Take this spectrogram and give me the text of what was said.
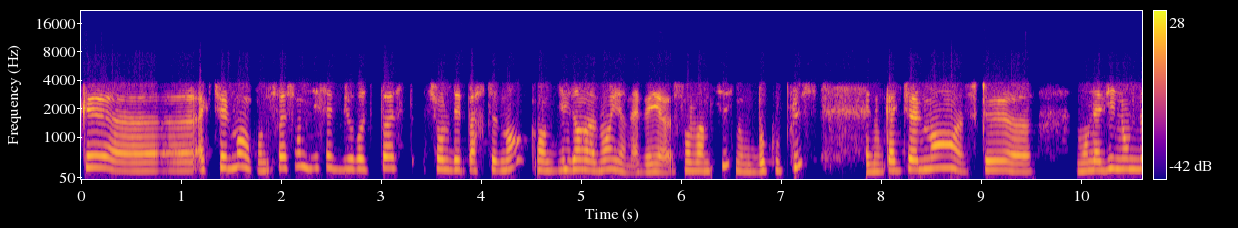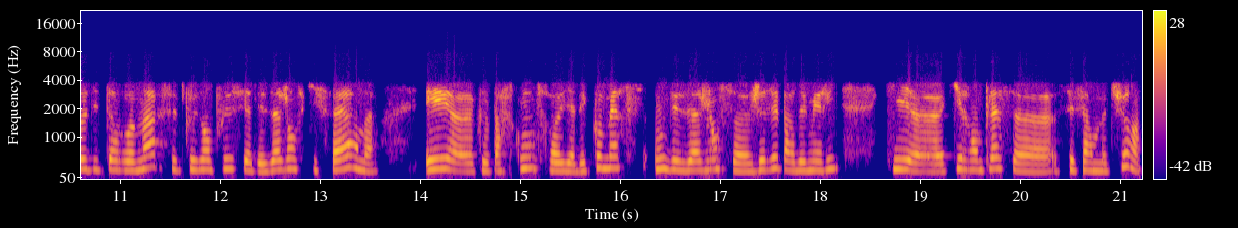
que euh, actuellement on compte 77 bureaux de poste sur le département. Quand 10 ans avant il y en avait 126, euh, donc beaucoup plus. Et donc actuellement, ce que euh, mon avis, le nombre d'auditeurs remarque, c'est de plus en plus il y a des agences qui ferment et que par contre il y a des commerces ou des agences gérées par des mairies qui qui remplacent ces fermetures.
